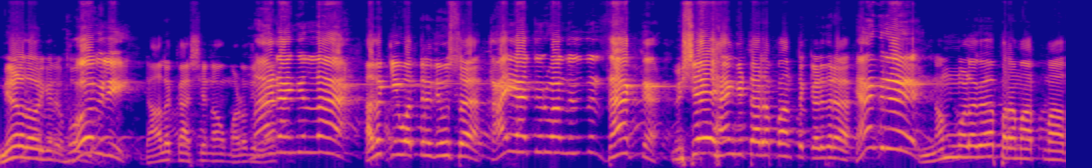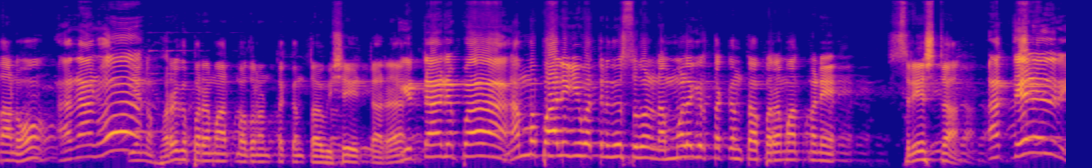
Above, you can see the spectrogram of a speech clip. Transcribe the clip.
ಮೇಳದವ್ರಿಗೆ ಹೋಗಿ ಹೋಗ್ಲಿ. ಡಾಲಕ ಆಶೆ ನಾವು ಮಾಡೋದಿಲ್ಲ. ಮಾಡಂಗಿಲ್ಲ. ಅದಕ್ಕೆ ಇವತ್ತಿನ ದಿವಸ ತಾಯಿ ಆಶೀರ್ವಾದ ಸಾಕ. ವಿಷಯ ಹೆಂಗಿಟ್ಟಾರಪ್ಪ ಅಂತ ಕೇಳಿದ್ರ ಹೆಂಗ್ರಿ? ನಮ್ಮೊಳಗ ಪರಮಾತ್ಮ ಅದಾನೋ ಅದಾನು? ಏನು ಹೊರಗ ಪರಮಾತ್ಮ ಅದನ ಅಂತಕ್ಕಂತ ವಿಷಯ ಇಟ್ಟಾರ. ಇಟ್ಟಾರಪ್ಪ. ನಮ್ಮ ಪಾಲಿಗೆ ಇವತ್ತಿನ ದಿವಸ ನಮ್ಮೊಳಗಿರ್ತಕ್ಕಂತ ಪರಮಾತ್ಮನೇ ಶ್ರೇಷ್ಠ. ಅಂತ ಹೇಳಿದ್ರಿ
